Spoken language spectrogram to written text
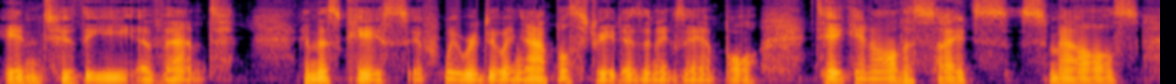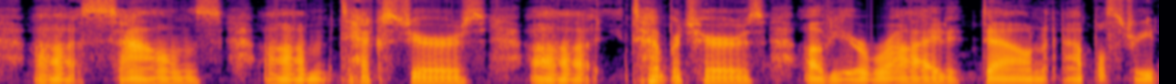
into the event. In this case, if we were doing Apple Street as an example, take in all the sights, smells, uh, sounds, um, textures, uh, temperatures of your ride down Apple Street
